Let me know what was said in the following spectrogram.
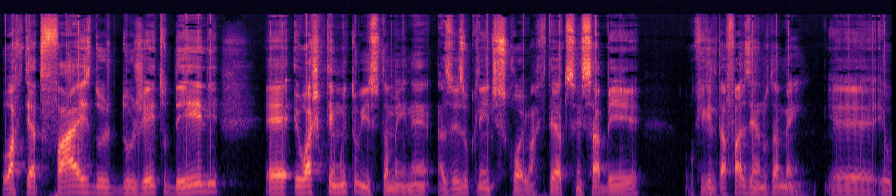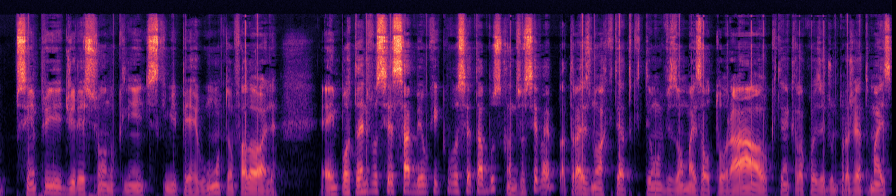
o arquiteto faz do, do jeito dele. É, eu acho que tem muito isso também, né? Às vezes o cliente escolhe um arquiteto sem saber o que, que ele está fazendo também. É, eu sempre direciono clientes que me perguntam, falo, olha, é importante você saber o que, que você está buscando. Se você vai atrás de um arquiteto que tem uma visão mais autoral, que tem aquela coisa de um projeto mais.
